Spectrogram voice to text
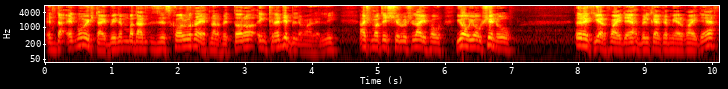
Id-daqqiet mhumiex tajbin imma dan l-għżież kollu ta' jitnara fit-toroq, inkredibbli Marelli, għax ma tixxilux l-iPhone jew jew x'inhu! Irid jerfa' jdejh bil-kemm kemm jerfa' jdejh.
